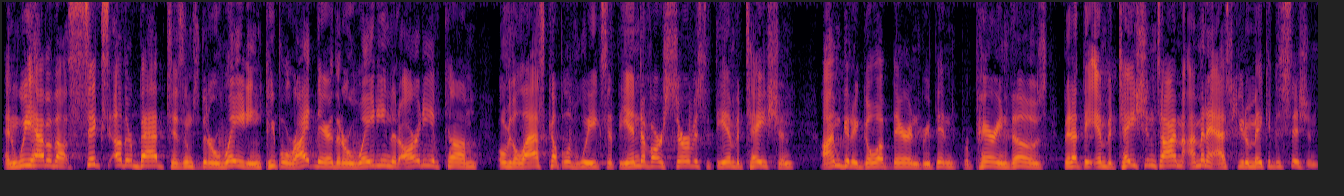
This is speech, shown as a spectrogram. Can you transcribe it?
And we have about six other baptisms that are waiting, people right there that are waiting that already have come over the last couple of weeks at the end of our service at the invitation. I'm gonna go up there and begin preparing those. But at the invitation time, I'm gonna ask you to make a decision.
